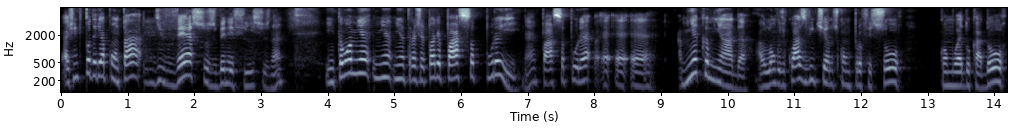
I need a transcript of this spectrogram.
a gente poderia apontar diversos benefícios, né? Então, a minha, minha, minha trajetória passa por aí, né? Passa por é, é, é, é a minha caminhada ao longo de quase 20 anos como professor, como educador,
